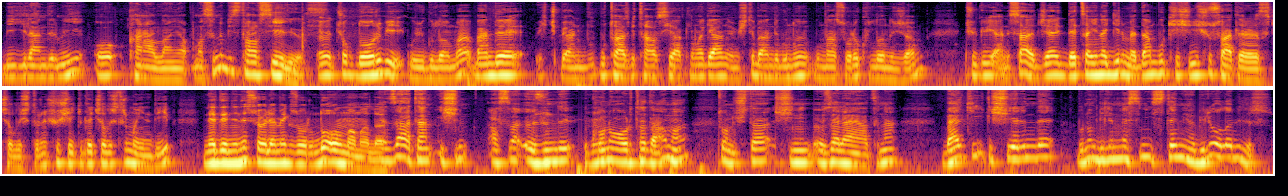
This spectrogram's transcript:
bilgilendirmeyi o kanaldan yapmasını biz tavsiye ediyoruz. Evet çok doğru bir uygulama. Ben de hiçbir yani bu, bu tarz bir tavsiye aklıma gelmemişti. Ben de bunu bundan sonra kullanacağım. Çünkü yani sadece detayına girmeden bu kişiyi şu saatler arası çalıştırın, şu şekilde çalıştırmayın deyip nedenini söylemek zorunda olmamalı. Zaten işin aslında özünde konu ortada ama sonuçta kişinin özel hayatına belki iş yerinde bunun bilinmesini istemiyor bile olabilir.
